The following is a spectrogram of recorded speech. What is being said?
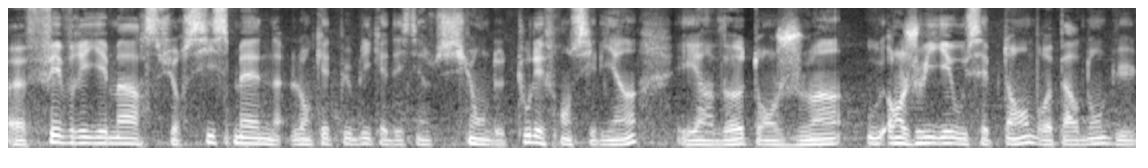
Euh, Février-mars, sur six semaines, l'enquête publique à destination de tous les franciliens et un vote en juin en juillet ou septembre, pardon, du,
